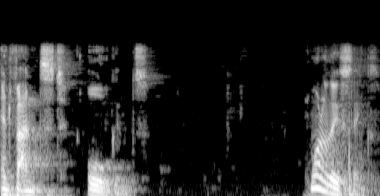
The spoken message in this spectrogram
advanced organs. One of those things.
